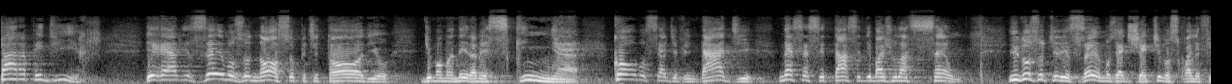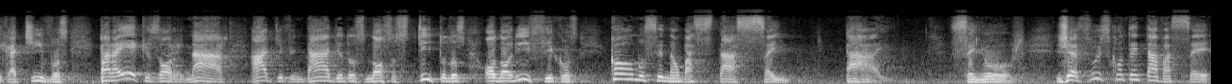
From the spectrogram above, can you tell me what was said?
para pedir e realizamos o nosso petitório de uma maneira mesquinha, como se a divindade necessitasse de bajulação. E nos utilizamos de adjetivos qualificativos para exornar a divindade dos nossos títulos honoríficos, como se não bastassem. Pai, Senhor, Jesus contentava-se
